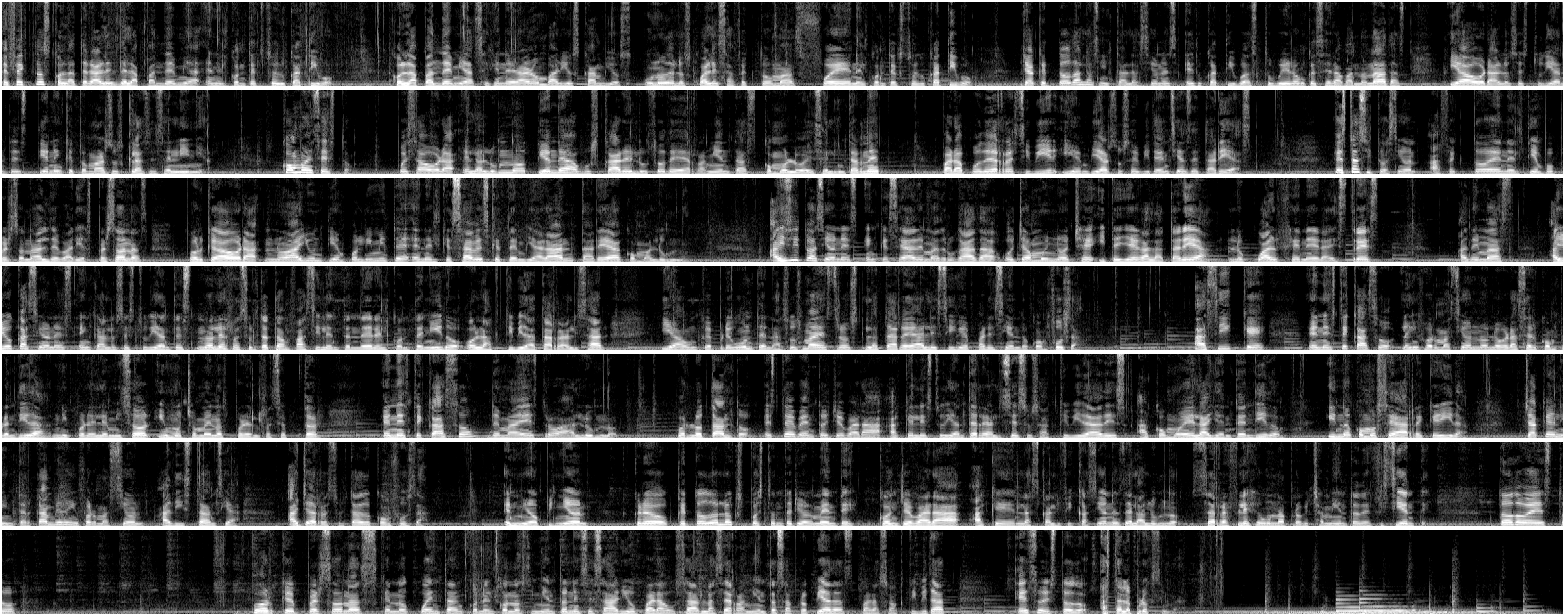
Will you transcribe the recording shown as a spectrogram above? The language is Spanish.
Efectos colaterales de la pandemia en el contexto educativo. Con la pandemia se generaron varios cambios, uno de los cuales afectó más fue en el contexto educativo, ya que todas las instalaciones educativas tuvieron que ser abandonadas y ahora los estudiantes tienen que tomar sus clases en línea. ¿Cómo es esto? Pues ahora el alumno tiende a buscar el uso de herramientas como lo es el Internet, para poder recibir y enviar sus evidencias de tareas. Esta situación afectó en el tiempo personal de varias personas, porque ahora no hay un tiempo límite en el que sabes que te enviarán tarea como alumno. Hay situaciones en que sea de madrugada o ya muy noche y te llega la tarea, lo cual genera estrés. Además, hay ocasiones en que a los estudiantes no les resulta tan fácil entender el contenido o la actividad a realizar y aunque pregunten a sus maestros, la tarea les sigue pareciendo confusa. Así que, en este caso, la información no logra ser comprendida ni por el emisor y mucho menos por el receptor, en este caso, de maestro a alumno. Por lo tanto, este evento llevará a que el estudiante realice sus actividades a como él haya entendido y no como sea requerida, ya que el intercambio de información a distancia haya resultado confusa. En mi opinión, Creo que todo lo expuesto anteriormente conllevará a que en las calificaciones del alumno se refleje un aprovechamiento deficiente. Todo esto porque personas que no cuentan con el conocimiento necesario para usar las herramientas apropiadas para su actividad. Eso es todo. Hasta la próxima.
